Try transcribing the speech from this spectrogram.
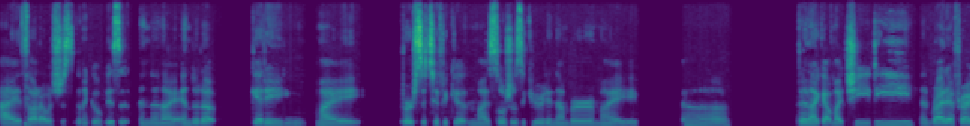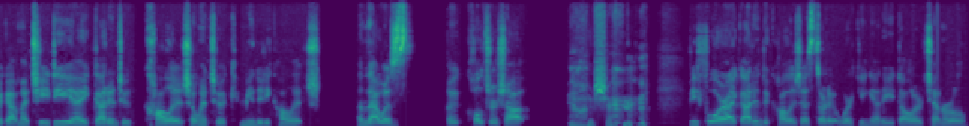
I thought I was just going to go visit. And then I ended up getting my birth certificate and my social security number, my, uh, then I got my GED. And right after I got my GED, I got into college. I went to a community college. And that was a culture shock. Oh, I'm sure. Before I got into college, I started working at a Dollar General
